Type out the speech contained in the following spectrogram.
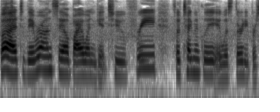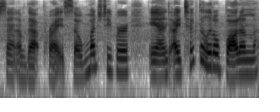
but they were on sale buy one get two free. So technically it was 30% of that price. So much cheaper. And I took the little bottom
